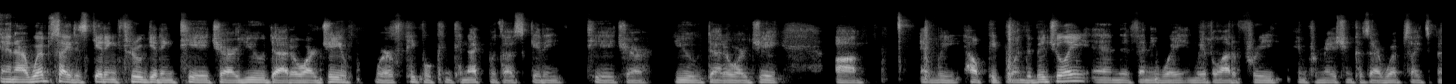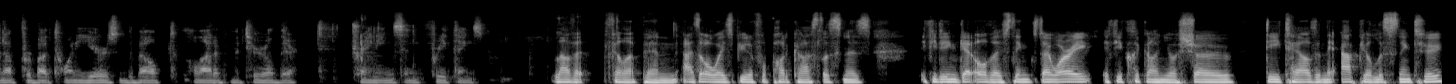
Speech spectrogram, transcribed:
and our website is getting through getting thru.org where people can connect with us getting thru.org um, and we help people individually and if any way and we have a lot of free information because our website's been up for about 20 years and developed a lot of material there trainings and free things. Love it phillip and as always beautiful podcast listeners. If you didn't get all those things don't worry. If you click on your show details in the app you're listening to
